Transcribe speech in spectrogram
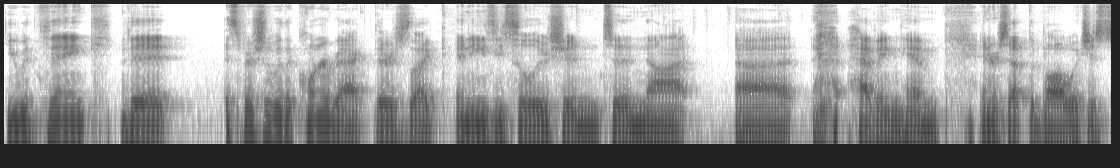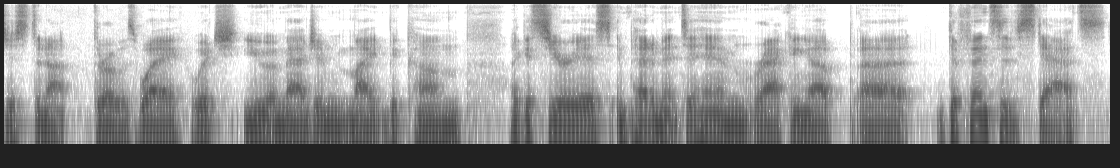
you would think that, especially with a cornerback, there's like an easy solution to not uh, having him intercept the ball, which is just to not throw his way, which you imagine might become like a serious impediment to him racking up uh, defensive stats,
